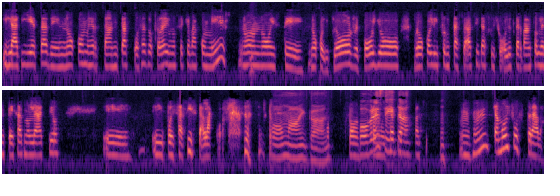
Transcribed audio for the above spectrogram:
y la dieta de no comer tantas cosas, doctora, yo no sé qué va a comer, no, no, este, no coliflor, repollo, brócoli, frutas ácidas, frijoles, garbanzos, lentejas, no lácteos, eh, y pues así está la cosa. Oh my God. Pobrecita. Está muy frustrada,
